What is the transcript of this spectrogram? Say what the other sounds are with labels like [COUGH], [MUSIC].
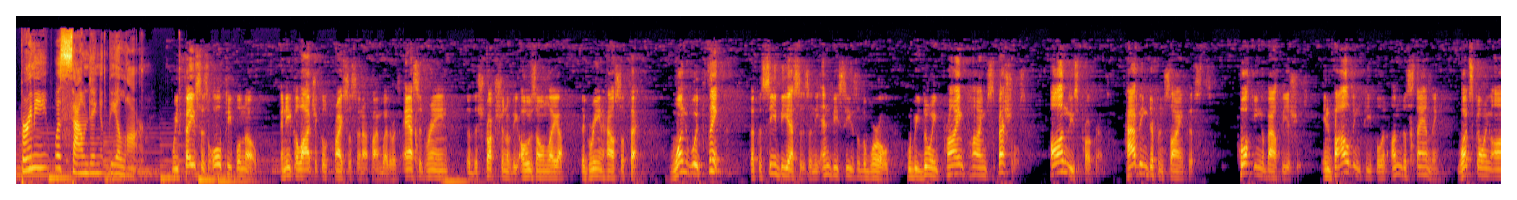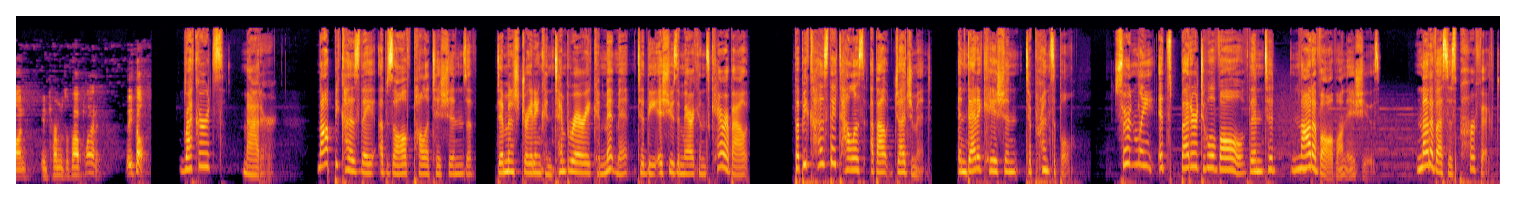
Bernie was sounding the alarm. We face, as all people know, an ecological crisis in our time, whether it's acid rain, the destruction of the ozone layer, the greenhouse effect. One would think that the CBSs and the NBCs of the world will be doing prime time specials on these programs, having different scientists talking about the issues, involving people in understanding what's going on in terms of our planet. Don't. Records matter, not because they absolve politicians of demonstrating contemporary commitment to the issues Americans care about, but because they tell us about judgment and dedication to principle. Certainly, it's better to evolve than to not evolve on issues. None of us is perfect.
